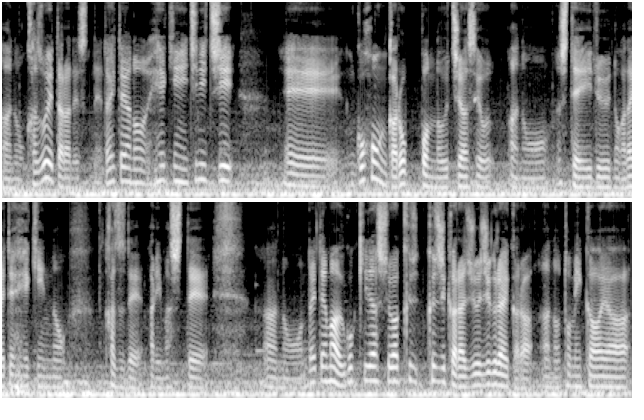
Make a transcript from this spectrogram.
あの、数えたらですね、大体あの、平均1日、えー、5本か6本の打ち合わせを、あの、しているのが大体平均の数でありまして、あの、大体まあ動き出しは 9, 9時から10時ぐらいから、あの、富川屋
